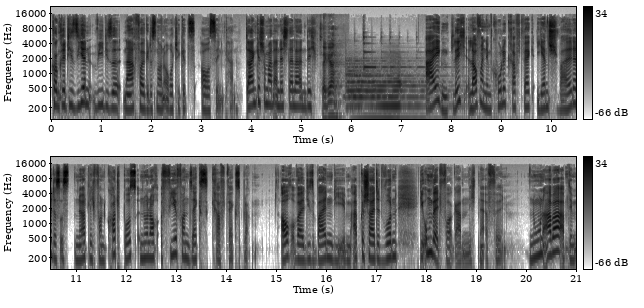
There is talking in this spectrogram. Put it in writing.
konkretisieren, wie diese Nachfolge des 9-Euro-Tickets aussehen kann. Danke schon mal an der Stelle an dich. Sehr gern. Eigentlich laufen in dem Kohlekraftwerk Jenschwalde, das ist nördlich von Cottbus, nur noch vier von sechs Kraftwerksblöcken. Auch weil diese beiden, die eben abgeschaltet wurden, die Umweltvorgaben nicht mehr erfüllen. Nun aber, ab dem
